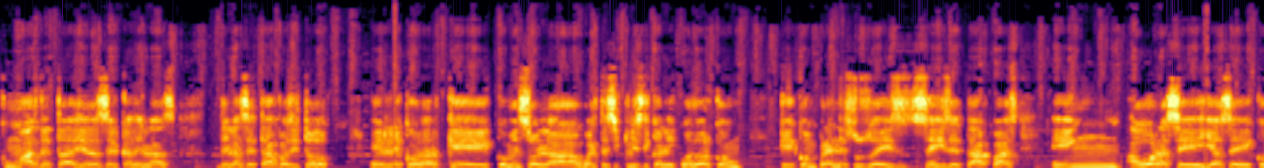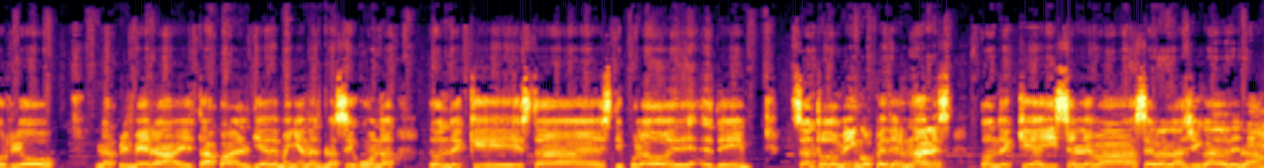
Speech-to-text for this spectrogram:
con más detalles acerca de las, de las etapas y todo. Eh, recordar que comenzó la Vuelta Ciclística al Ecuador con que comprende sus seis, etapas. En, ahora se, ya se corrió la primera etapa, el día de mañana es la segunda, donde que está estipulado de, de Santo Domingo Pedernales, donde que ahí se le va a hacer la llegada de la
